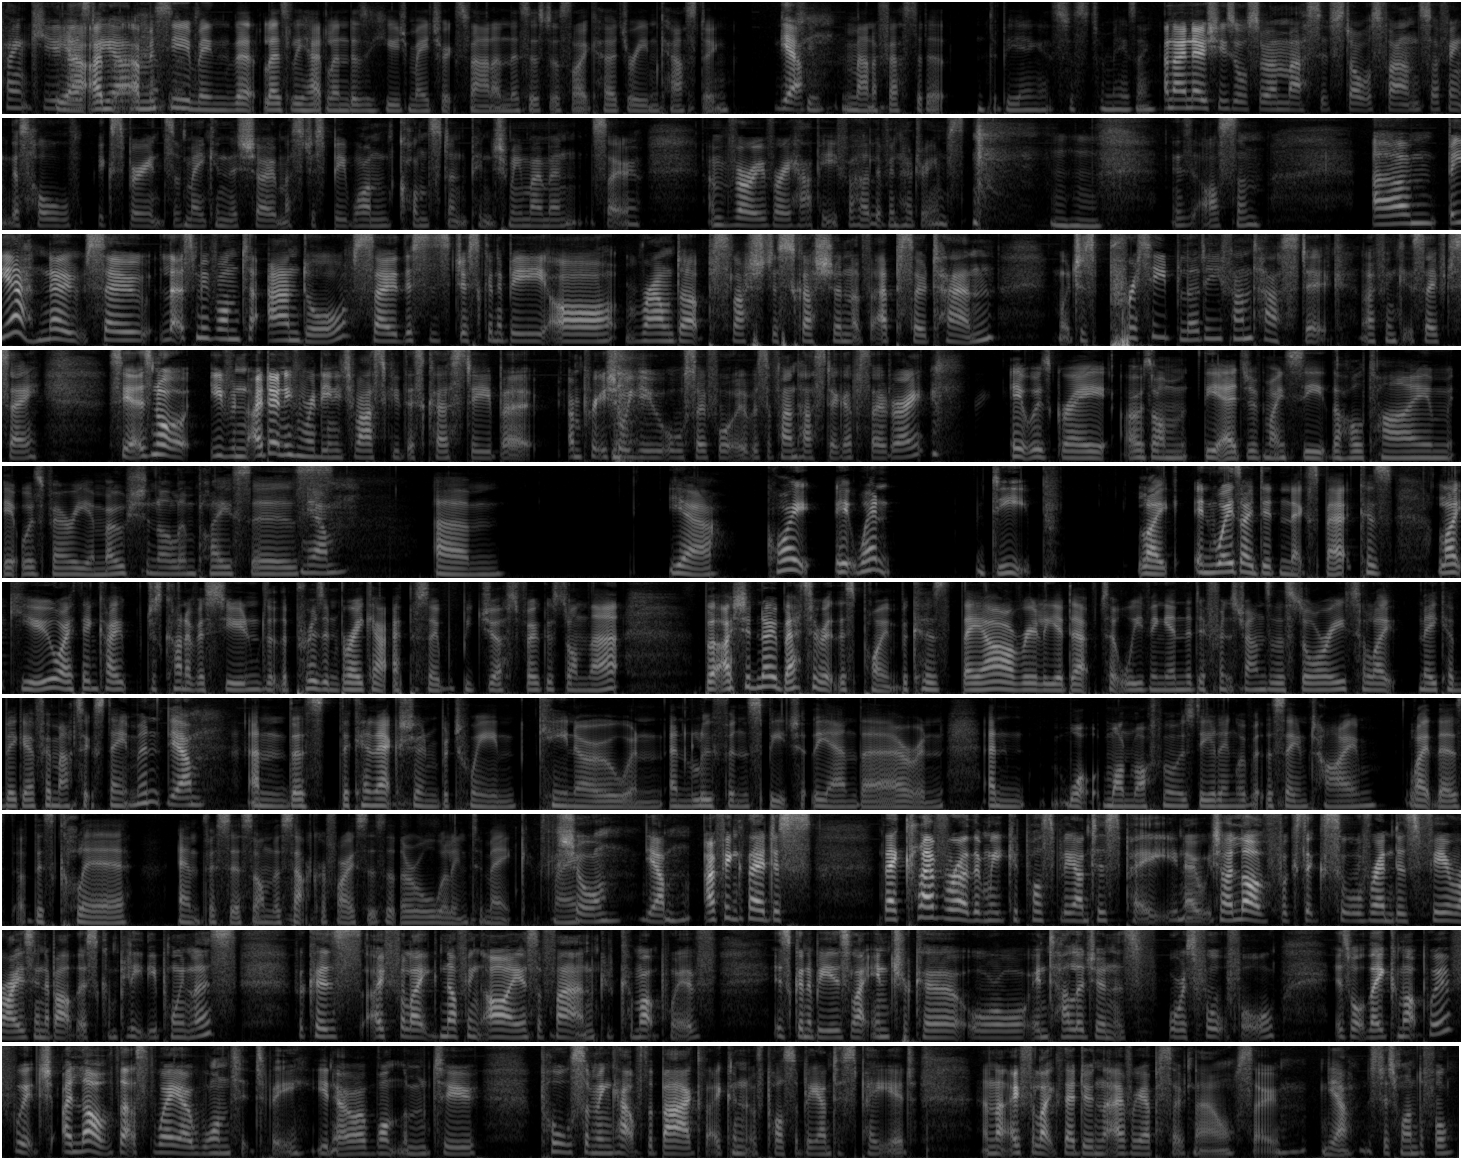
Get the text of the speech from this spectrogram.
thank you Yeah, Leslie I'm, I'm assuming that Leslie Headland is a huge Matrix fan, and this is just like her dream casting. Yeah She manifested it into being. It's just amazing. And I know she's also a massive Star Wars fan, so I think this whole experience of making this show must just be one constant pinch me moment. So I'm very, very happy for her living her dreams. hmm Is awesome. Um, but yeah, no. So let's move on to Andor. So this is just going to be our roundup slash discussion of episode ten, which is pretty bloody fantastic. I think it's safe to say. So yeah, it's not even. I don't even really need to ask you this, Kirsty, but I'm pretty sure you also thought it was a fantastic episode, right? It was great. I was on the edge of my seat the whole time. It was very emotional in places. Yeah. Um. Yeah, quite. It went deep, like in ways I didn't expect. Because, like you, I think I just kind of assumed that the prison breakout episode would be just focused on that. But I should know better at this point because they are really adept at weaving in the different strands of the story to like make a bigger thematic statement Yeah. and the the connection between Kino and and Luthen's speech at the end there, and and what Mon Mothma was dealing with at the same time. Like there's this clear emphasis on the sacrifices that they're all willing to make. Right? Sure. Yeah. I think they're just they're cleverer than we could possibly anticipate, you know, which I love because it sort of renders theorizing about this completely pointless because I feel like nothing I as a fan could come up with is going to be as like intricate or intelligent as or as thoughtful is what they come up with, which I love. That's the way I want it to be. You know, I want them to pull something out of the bag that I couldn't have possibly anticipated. And I feel like they're doing that every episode now. So, yeah, it's just wonderful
